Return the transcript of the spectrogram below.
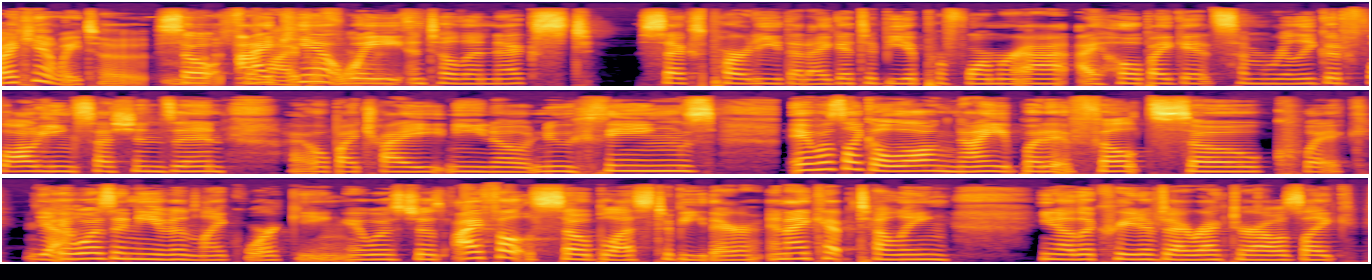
I can't wait to So uh, I can't wait until the next sex party that I get to be a performer at. I hope I get some really good flogging sessions in. I hope I try, you know, new things. It was like a long night, but it felt so quick. Yeah. It wasn't even like working. It was just I felt so blessed to be there. And I kept telling, you know, the creative director, I was like,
